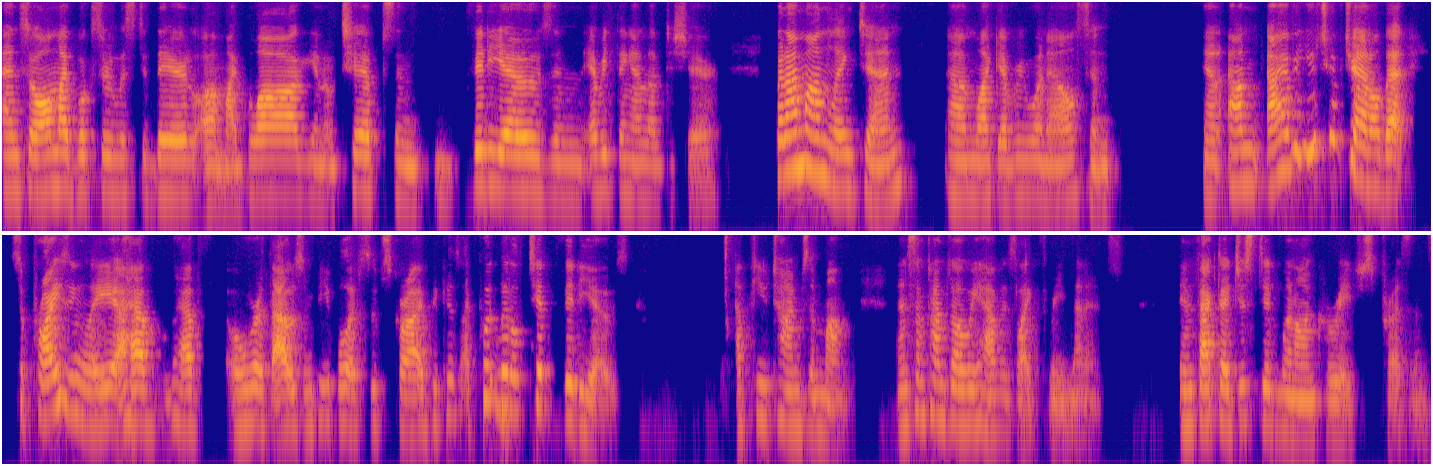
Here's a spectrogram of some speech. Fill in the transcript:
and so all my books are listed there on my blog you know tips and videos and everything i love to share. But i'm on linkedin um, like everyone else. And and i have a youtube channel that surprisingly i have have over a thousand people have subscribed because i put little tip videos a few times a month. And sometimes all we have is like three minutes. In fact, I just did one on courageous presence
